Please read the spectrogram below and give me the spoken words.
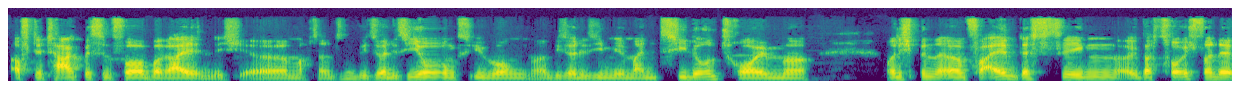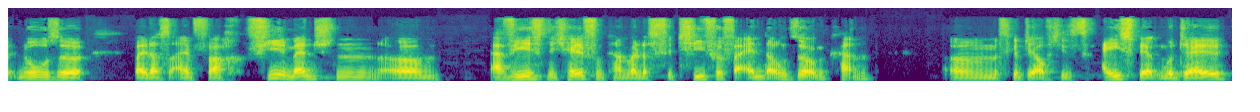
auf den Tag ein bisschen vorbereiten. Ich äh, mache dann so Visualisierungsübungen, äh, visualisiere mir meine Ziele und Träume und ich bin äh, vor allem deswegen äh, überzeugt von der Hypnose, weil das einfach vielen Menschen ähm, ja, wesentlich helfen kann, weil das für tiefe Veränderungen sorgen kann. Ähm, es gibt ja auch dieses Eisbergmodell,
